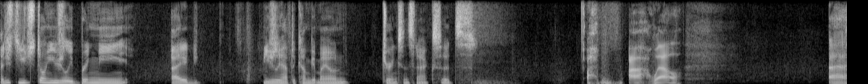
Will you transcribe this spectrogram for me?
I just you just don't usually bring me I usually have to come get my own drinks and snacks. It's oh, Ah, well. Uh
